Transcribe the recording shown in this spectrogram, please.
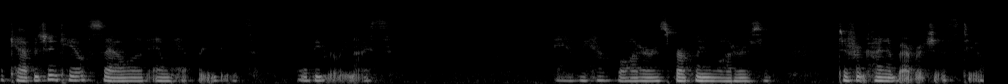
a cabbage and kale salad and we have green beans. It'll be really nice. And we have water sparkling waters and different kind of beverages too.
